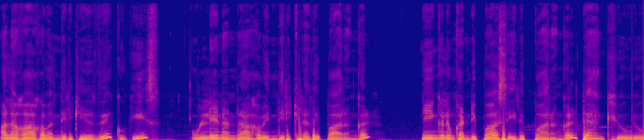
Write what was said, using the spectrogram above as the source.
அழகாக வந்திருக்கிறது குக்கீஸ் உள்ளே நன்றாக வெந்திருக்கிறது. பாருங்கள். நீங்களும் கண்டிப்பாக செய்து பாருங்கள். தேங்க்யூ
